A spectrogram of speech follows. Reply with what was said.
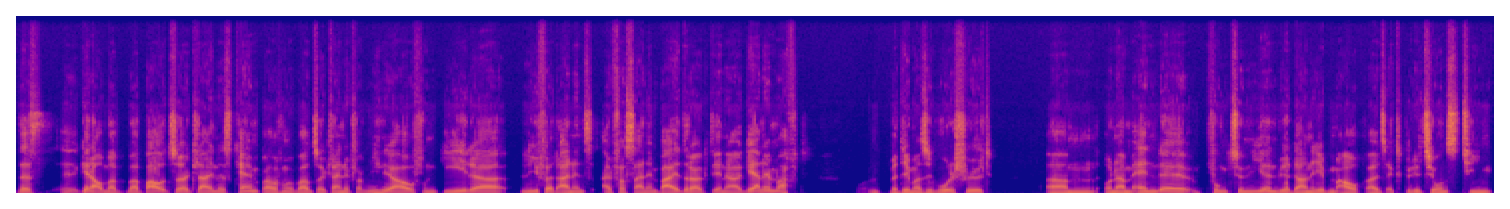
das, äh, genau, man, man baut so ein kleines Camp auf, man baut so eine kleine Familie auf und jeder liefert einen einfach seinen Beitrag, den er gerne macht und mit dem er sich wohlfühlt. Ähm, und am Ende funktionieren wir dann eben auch als Expeditionsteam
